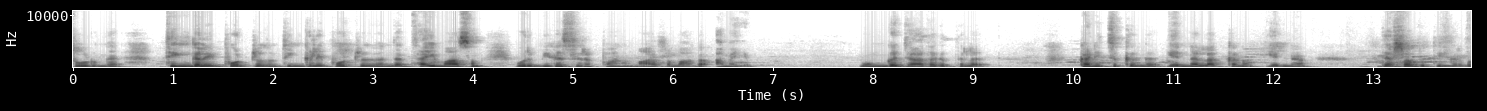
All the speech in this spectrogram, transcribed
சூடுங்க. திங்களை போற்றதும் திங்களை போற்றுவதும் இந்த தை மாதம் ஒரு மிக சிறப்பான மாதமாக அமையும். உங்கள் ஜாதகத்தில் கணிச்சுக்கங்க. என்ன லக்கணம் என்ன தசாபுத்திங்கிறத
